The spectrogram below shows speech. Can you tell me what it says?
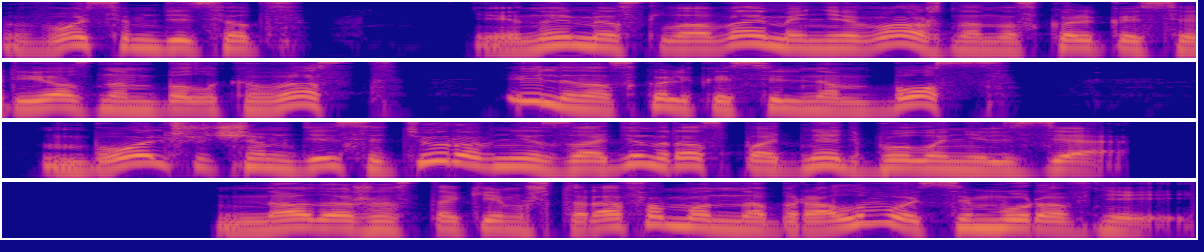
80. Иными словами, неважно, насколько серьезным был квест или насколько сильным босс, больше чем 10 уровней за один раз поднять было нельзя. Но даже с таким штрафом он набрал 8 уровней.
